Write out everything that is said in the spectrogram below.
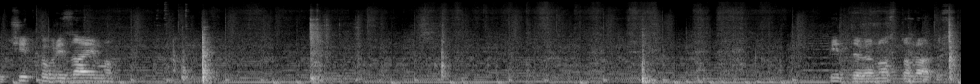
І чітко врізаємо. Під 90 градусів.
